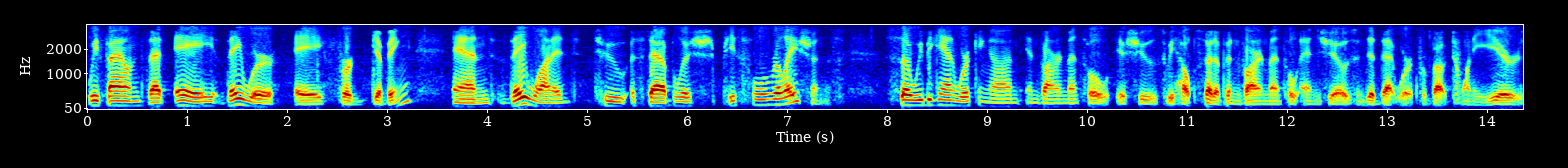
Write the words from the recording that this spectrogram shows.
We found that A, they were A, forgiving, and they wanted to establish peaceful relations. So we began working on environmental issues. We helped set up environmental NGOs and did that work for about 20 years.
